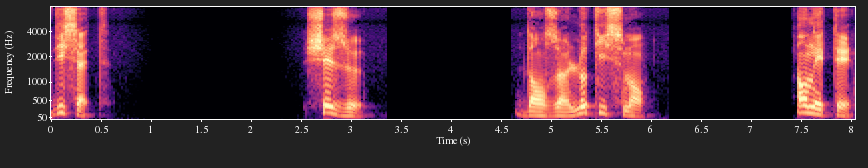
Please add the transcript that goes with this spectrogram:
17. Chez eux. Dans un lotissement. En été.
